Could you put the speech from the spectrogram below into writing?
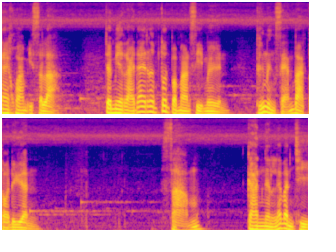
นายความอิสระ จะมีรายได้เริ่มต้นประมาณ 40,000 ถึง 1 0 0 0 0แบาทต่อเดือน 3. การเงินและบัญชี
